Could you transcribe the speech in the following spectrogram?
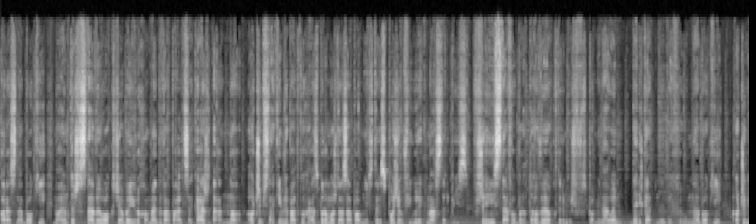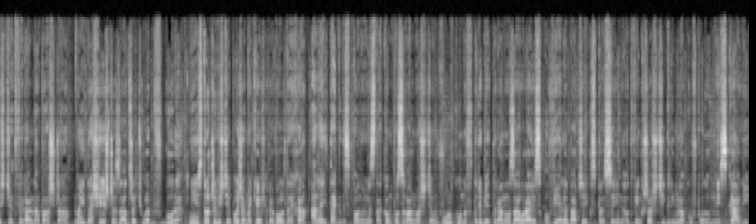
oraz na boki, mają też stawy łokciowe i ruchome dwa palce każda. No, o czymś takim w wypadku Hasbro można zapomnieć, to jest poziom figurek Masterpiece. W szyi staw obrotowy, o którym już wspominałem, delikatny wychył na boki, oczywiście otwieralna paszcza, no i da się jeszcze zadrzeć łeb w górę. Nie jest to oczywiście poziom jakiegoś rewoltecha, ale i tak dysponując taką pozwalnością Vulkun w trybie Tyrannozaura jest o wiele bardziej ekspresyjny od większości Grimlocków podobnej skali.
